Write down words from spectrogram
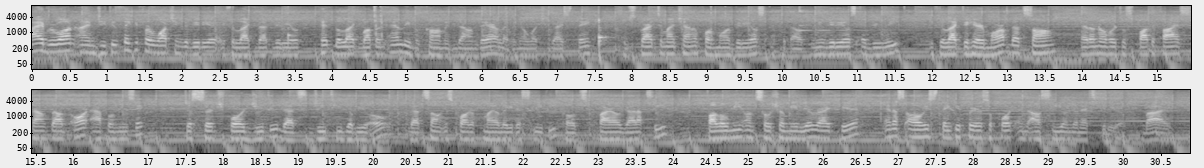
Hi everyone, I'm G2. Thank you for watching the video. If you liked that video, hit the like button and leave a comment down there. Let me know what you guys think. Subscribe to my channel for more videos. I put out new videos every week. If you'd like to hear more of that song, head on over to Spotify, SoundCloud, or Apple Music. Just search for G2, that's GTWO. That song is part of my latest EP called Spiral Galaxy. Follow me on social media right here. And as always, thank you for your support and I'll see you on the next video. Bye!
